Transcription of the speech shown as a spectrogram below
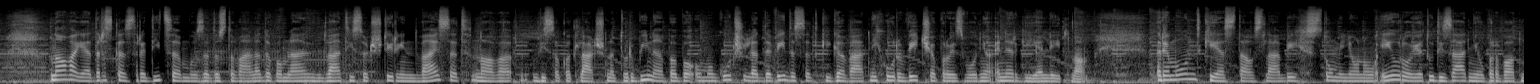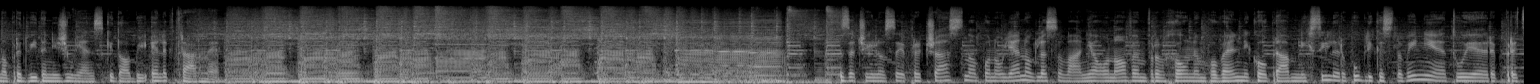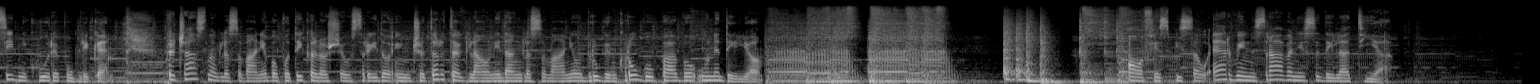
Nova jedrska sredica bo zadostovala do pomladi 2024, nova visokotlačna turbina pa bo omogočila 90 gigavatnih ur večjo proizvodnjo energije letno. Remont, ki je stal slabih 100 milijonov evrov, je tudi zadnji v prvotno predvideni življenjski dobi elektrarne. Začelo se je predčasno ponovljeno glasovanje o novem vrhovnem poveljniku obramnih sil Republike Slovenije, to je predsedniku republike. Predčasno glasovanje bo potekalo še v sredo in četrtek, glavni dan glasovanja v drugem krogu pa bo v nedeljo. Of je spisal Erwin, zraven je sedela Tija.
